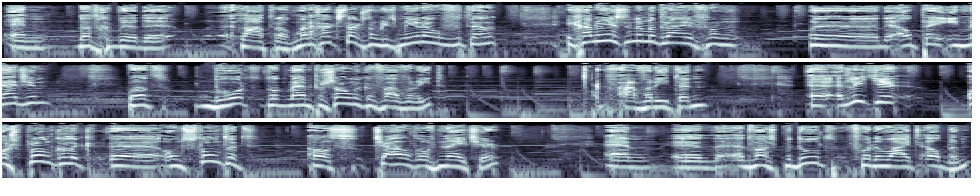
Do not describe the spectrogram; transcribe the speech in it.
En dat gebeurde later ook. Maar daar ga ik straks nog iets meer over vertellen. Ik ga nu eerst een nummer draaien van uh, de LP Imagine. Wat behoort tot mijn persoonlijke favoriet. Favorieten. Het liedje, oorspronkelijk ontstond het als Child of Nature. En het was bedoeld voor de White Album.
